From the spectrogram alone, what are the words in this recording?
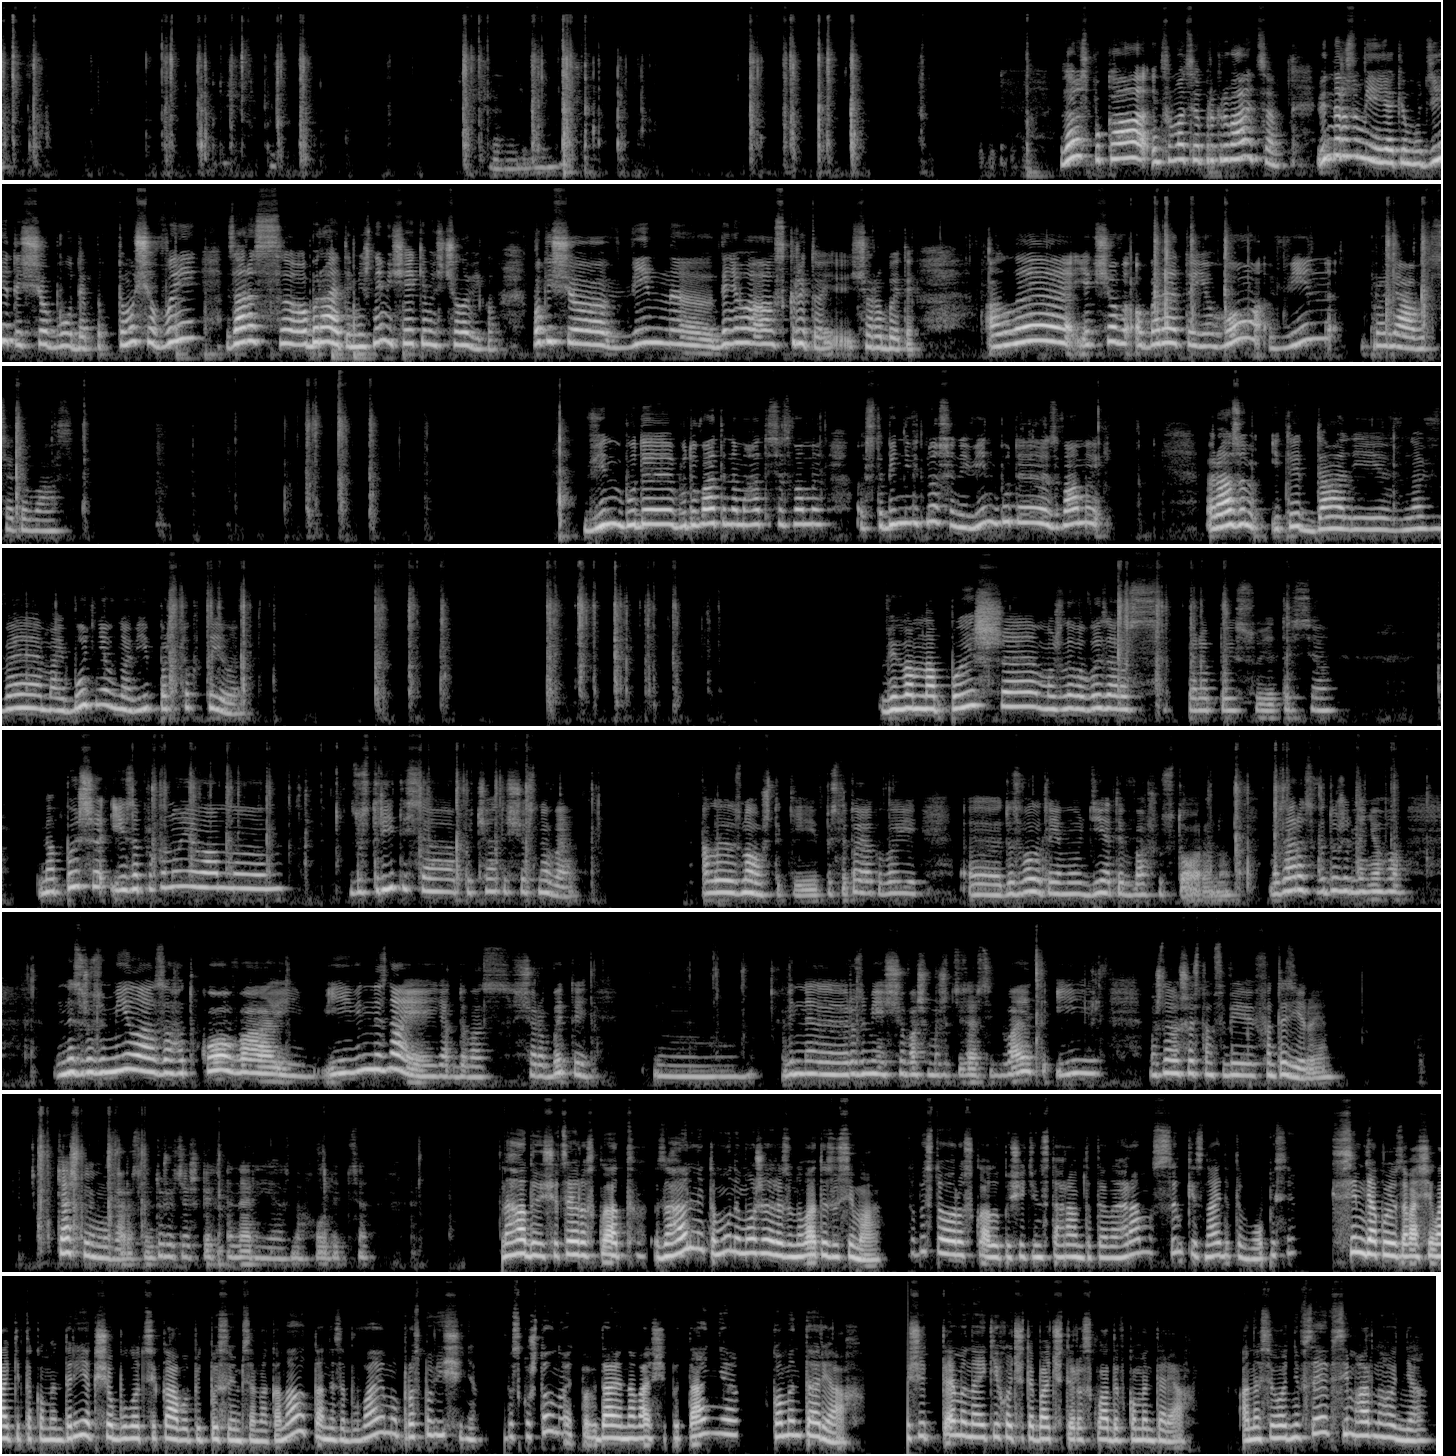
Зараз, поки інформація прикривається, він не розуміє, як йому діяти, що буде, тому що ви зараз е, обираєте між ним і ще якимось чоловіком. Поки що він е, для нього скрито, що робити. Але якщо ви оберете його, він проявиться до вас. Він буде будувати, намагатися з вами стабільні відносини. Він буде з вами разом іти далі, в нове майбутнє, в нові перспективи. Він вам напише, можливо, ви зараз переписуєтеся. Напише і запропонує вам е, зустрітися, почати щось нове. Але знову ж таки, після того, як ви дозволите йому діяти в вашу сторону. Бо зараз ви дуже для нього незрозуміла, загадкова, і він не знає, як до вас що робити. Він не розуміє, що в вашому житті зараз відбувається, і, можливо, щось там собі фантазірує. Тяжко йому зараз, він дуже в тяжких енергіях знаходиться. Нагадую, що цей розклад загальний, тому не може резонувати з усіма. Особистого розкладу пишіть в інстаграм та телеграм, ссылки знайдете в описі. Всім дякую за ваші лайки та коментарі. Якщо було цікаво, підписуємося на канал та не забуваємо про сповіщення. Безкоштовно відповідаю на ваші питання в коментарях. Пишіть теми, на які хочете бачити розклади в коментарях. А на сьогодні все. Всім гарного дня!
